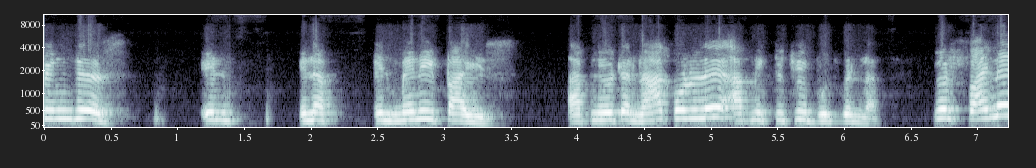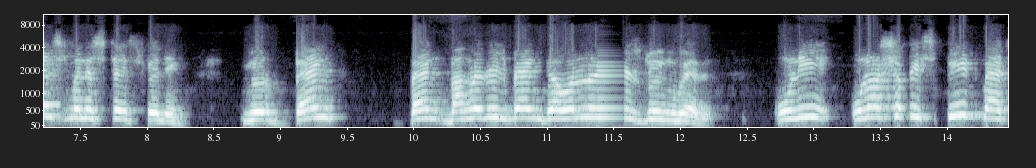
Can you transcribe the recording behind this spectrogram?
fingers in in in many pies আপনি ওইটা না করলে আপনি কিছুই বুঝবেন না। Your finance minister is failing your bank bank Bangladesh bank governor is doing well উনি ওনার সাথে স্পিড ম্যাচ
